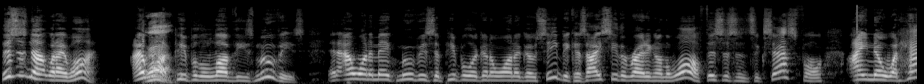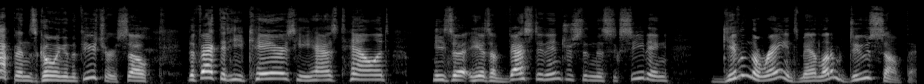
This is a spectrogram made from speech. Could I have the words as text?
this is not what I want. I Yeah. want people to love these movies, and I want to make movies that people are going to want to go see because I see the writing on the wall. If this isn't successful, I know what happens going in the future. So the fact that he cares, he has talent, he's a he has a vested interest in this succeeding. Give him the reins, man. Let him do something.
